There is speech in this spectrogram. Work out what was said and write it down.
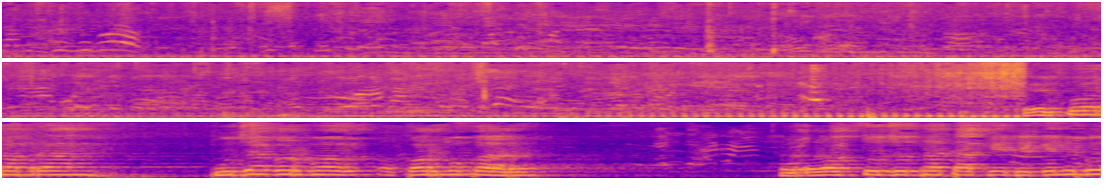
এরপর আমরা পূজা কর্ম কর্মকার। রক্তযোদ্ধা তাকে ডেকে নেব।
